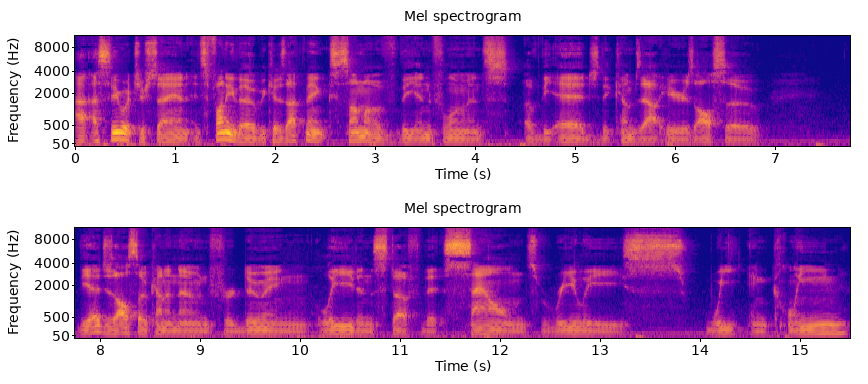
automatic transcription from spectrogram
I, I see what you're saying. It's funny though because I think some of the influence of the Edge that comes out here is also. The Edge is also kind of known for doing lead and stuff that sounds really sweet and clean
